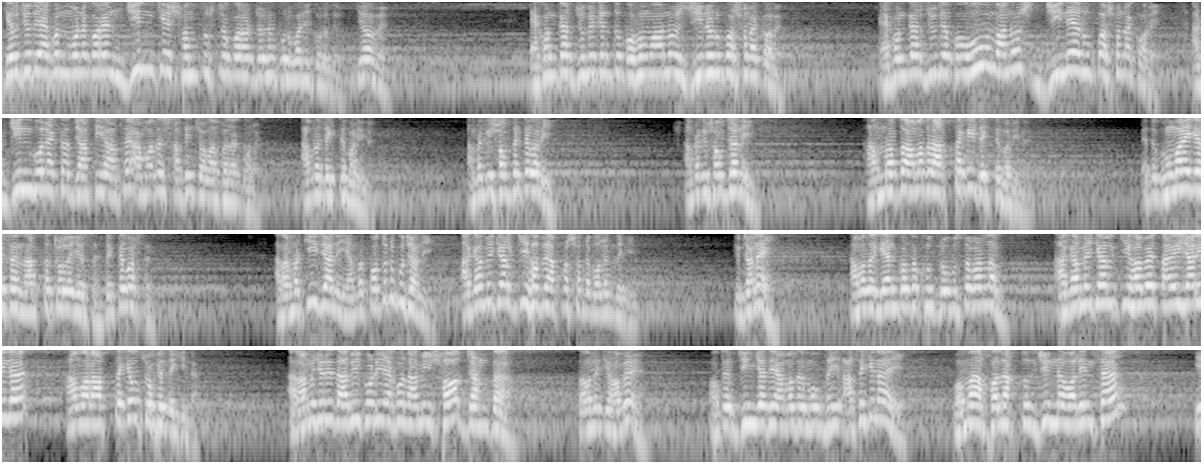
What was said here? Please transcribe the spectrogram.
কেউ যদি এখন মনে করেন জিনকে সন্তুষ্ট করার জন্য কুরবানি করে দেন কি হবে? এখনকার যুগে কিন্তু বহু মানুষ জিনের উপাসনা করে। এখনকার যুগে বহু মানুষ জিনের উপাসনা করে। আর জিন বলে একটা জাতি আছে, আমাদের সাথে চলাফেরা করে। আমরা দেখতে পারি না। আমরা কি সব দেখতে পারি? আমরা কি সব জানি? আমরা তো আমাদের আত্মাকেই দেখতে পারি না। এত ঘুমাই গেছেন, আত্মা চলে গেছে, দেখতে পারছেন? আর আমরা কি জানি? আমরা কতটুকু জানি? আগামীকাল কি হবে, আপনার সাথে বলেন দেখি। কেউ জানে? আমাদের জ্ঞান কত ক্ষুদ্র, বুঝতে পারলাম? আগামীকাল কি হবে তাই জানি না, আমার আত্মাকেও চোখে দেখি না। আর আমি যদি দাবি করি, এখন আমি সব জানতাম। তাহলে কি হবে? অতএব জিন জাতি আমাদের মধ্যেই আছে কি নাই? ওমা খলাক্তুল জিন্না ওয়াল ইনসা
